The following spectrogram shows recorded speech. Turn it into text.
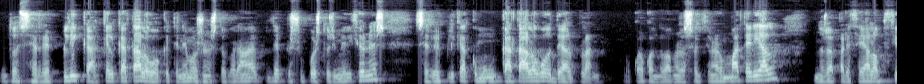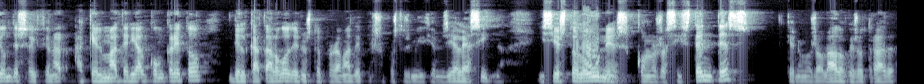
Entonces se replica aquel catálogo que tenemos en nuestro programa de presupuestos y mediciones, se replica como un catálogo de Alplan. Lo cual, cuando vamos a seleccionar un material, nos aparece ya la opción de seleccionar aquel material concreto del catálogo de nuestro programa de presupuestos y mediciones. Ya le asigna. Y si esto lo unes con los asistentes, que no hemos hablado, que es otra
